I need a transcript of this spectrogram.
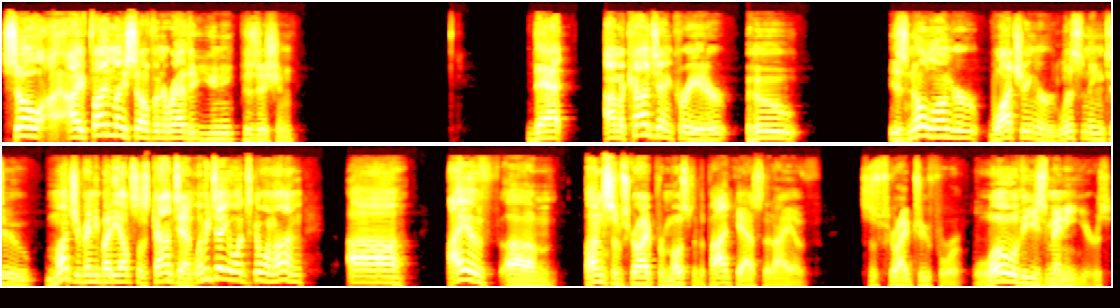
So I, find myself in a rather unique position that I'm a content creator who is no longer watching or listening to much of anybody else's content. Let me tell you what's going on. Uh, I have um, unsubscribed from most of the podcasts that I have subscribed to for lo these many years.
